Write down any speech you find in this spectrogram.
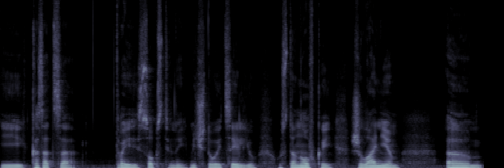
и казаться твоей собственной мечтой, целью, установкой, желанием. Эм,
